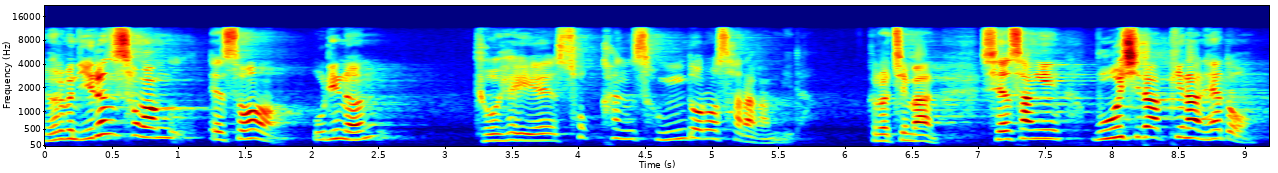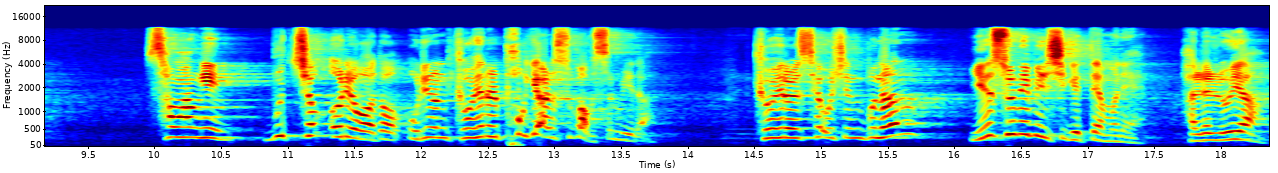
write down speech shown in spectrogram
여러분 이런 상황에서 우리는 교회에 속한 성도로 살아갑니다. 그렇지만 세상이 무엇이라 비난해도 상황이 무척 어려워도 우리는 교회를 포기할 수가 없습니다 교회를 세우신 분은 예수님이시기 때문에 할렐루야.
